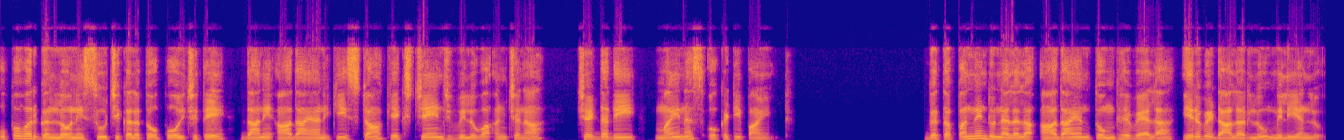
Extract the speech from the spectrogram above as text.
ఉపవర్గంలోని సూచికలతో పోల్చితే దాని ఆదాయానికి స్టాక్ ఎక్స్చేంజ్ విలువ అంచనా చెడ్డది మైనస్ ఒకటి పాయింట్. గత పన్నెండు నెలల ఆదాయం తొంభై వేల ఇరవై డాలర్లు మిలియన్లు.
